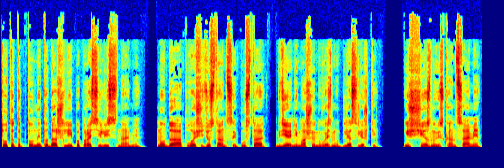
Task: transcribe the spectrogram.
Тут и топтуны подошли и попросились с нами. Ну да, площадь у станции пуста. Где они машину возьмут для слежки? Исчезну и с концами.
